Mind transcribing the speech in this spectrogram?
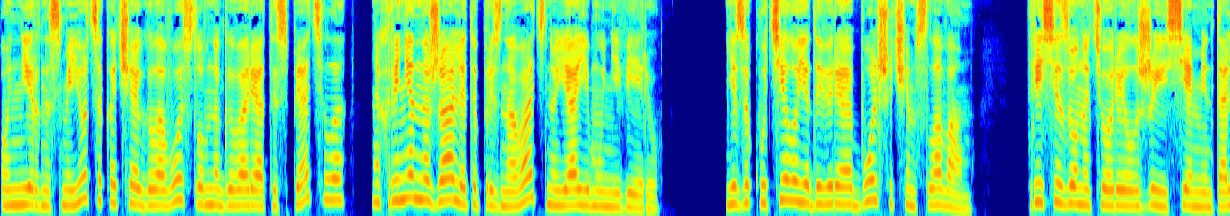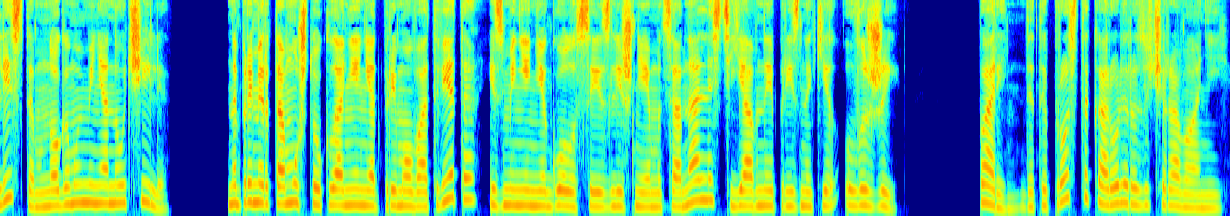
Он нервно смеется, качая головой, словно говоря, ты спятила. Охрененно жаль это признавать, но я ему не верю. Языку телу я доверяю больше, чем словам. Три сезона теории лжи и семь менталиста многому меня научили. Например, тому, что уклонение от прямого ответа, изменение голоса и излишняя эмоциональность — явные признаки лжи. «Парень, да ты просто король разочарований.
